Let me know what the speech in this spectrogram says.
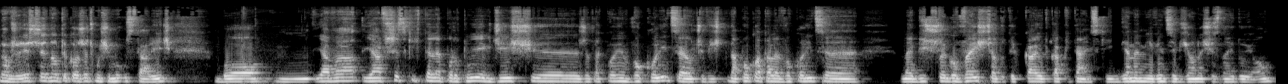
Dobrze, jeszcze jedną tylko rzecz musimy ustalić, bo mm, ja, wa, ja wszystkich teleportuję gdzieś, e, że tak powiem, w okolice, oczywiście na pokład, ale w okolice najbliższego wejścia do tych kajut kapitańskich. Wiemy mniej więcej, gdzie one się znajdują,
